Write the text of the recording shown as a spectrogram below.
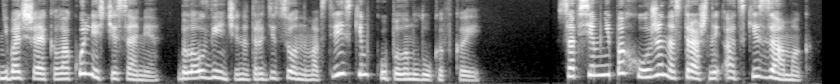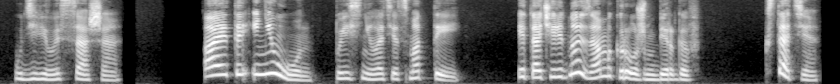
Небольшая колокольня с часами была увенчана традиционным австрийским куполом-луковкой. «Совсем не похоже на страшный адский замок», — удивилась Саша. «А это и не он», — пояснил отец Маттей. «Это очередной замок Роженбергов. Кстати,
